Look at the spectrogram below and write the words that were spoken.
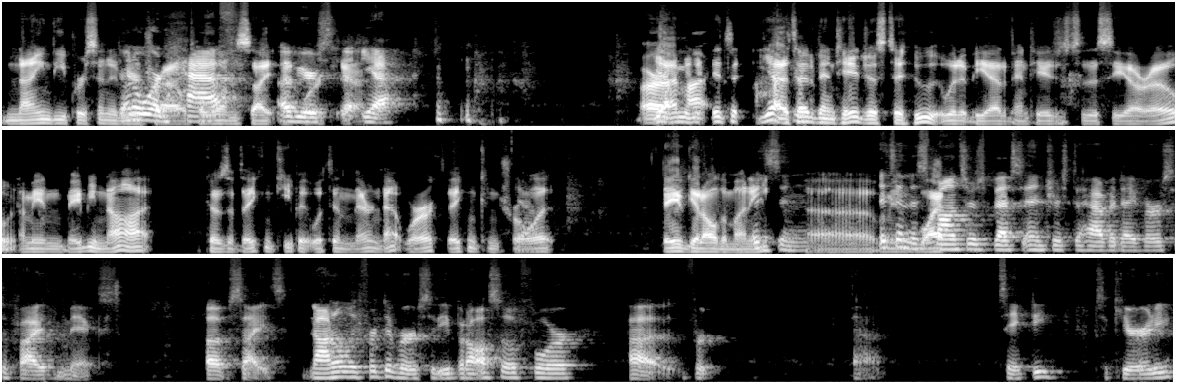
ninety percent of Don't your award trial to half one site of your network. yeah. Or yeah, I mean, hi- it's yeah, it's advantageous to who? Would it be advantageous to the CRO? I mean, maybe not, because if they can keep it within their network, they can control it. They get all the money. It's in- uh, I It's in the why- sponsor's best interest to have a diversified mix of sites, not only for diversity but also for uh, for uh, safety, security.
